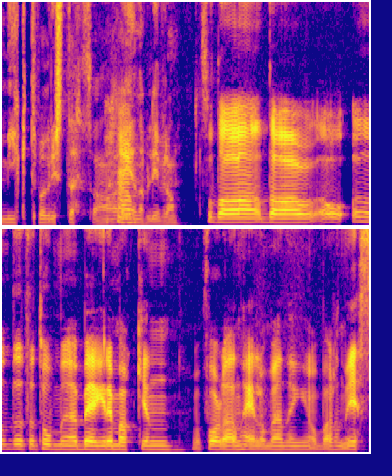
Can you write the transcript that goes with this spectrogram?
mykt på brystet, så han gjenoppliver han. Så da, da dette tomme begeret i makken får da en helomvending og bare sånn Yes,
